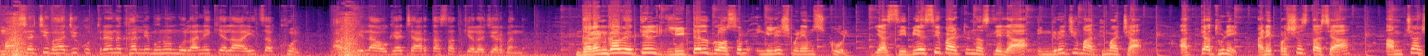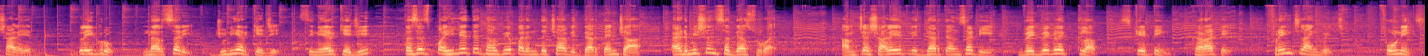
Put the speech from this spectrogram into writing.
माशाची भाजी कुत्र्यानं खाल्ली म्हणून मुलाने केला आईचा खून. आरोपीला अवघ्या चार तासात केलं जेरबंद. धरणगाव येथील little blossom English medium school या सीबीएसई पॅटर्न असलेल्या इंग्रजी माध्यमाच्या अत्याधुनिक आणि प्रशस्त अशा आमच्या शाळेत play group nursery junior K G senior K G तसेच पहिले ते दहावीपर्यंतच्या विद्यार्थ्यांच्या ॲडमिशन सध्या सुरू आहे. आमच्या शाळेत विद्यार्थ्यांसाठी वेगवेगळे club skating karate French language phonics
